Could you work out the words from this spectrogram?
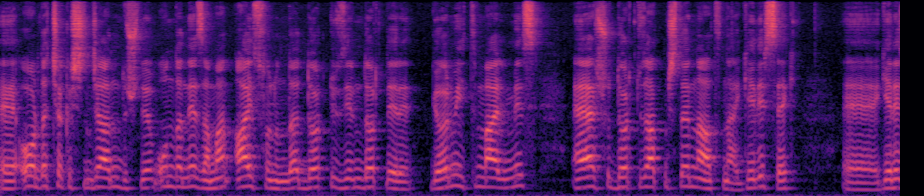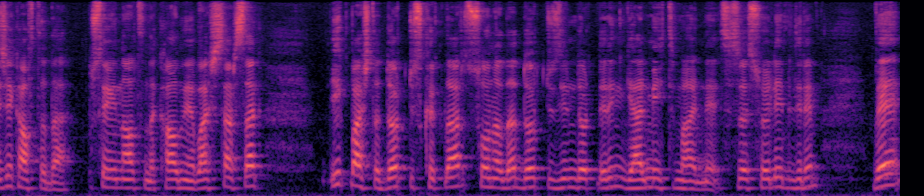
e, orada çakışacağını düşünüyorum. Onu da ne zaman? Ay sonunda 424'leri görme ihtimalimiz eğer şu 460'ların altına gelirsek e, gelecek haftada bu seviyenin altında kalmaya başlarsak ilk başta 440'lar sonra da 424'lerin gelme ihtimalini size söyleyebilirim. Ve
